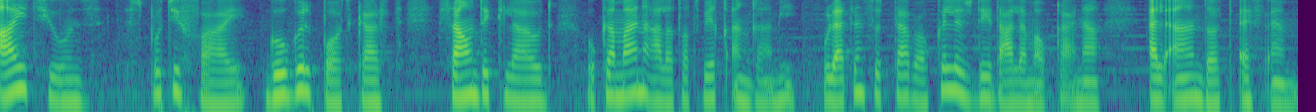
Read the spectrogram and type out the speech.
iTunes، Spotify، Google Podcasts، SoundCloud وكمان على تطبيق أنغامي. ولا تنسوا تتابعوا كل جديد على موقعنا الآن dot FM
